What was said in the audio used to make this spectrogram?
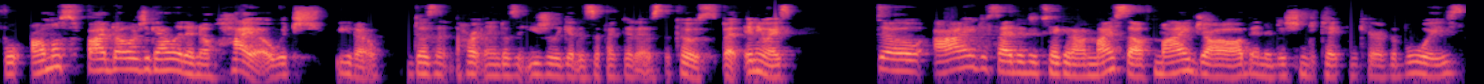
four, almost five dollars a gallon in Ohio, which you know doesn't Heartland doesn't usually get as affected as the coast. But anyways, so I decided to take it on myself. My job, in addition to taking care of the boys,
